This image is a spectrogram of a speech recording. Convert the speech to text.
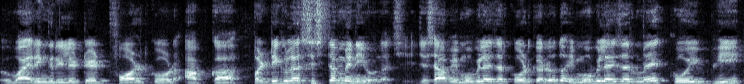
वायरिंग रिलेटेड फॉल्ट कोड आपका पर्टिकुलर सिस्टम में नहीं होना चाहिए। जैसे आप इमोबिलाइजर कोड कर रहे हो तो इमोबिलाइजर में कोई भी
